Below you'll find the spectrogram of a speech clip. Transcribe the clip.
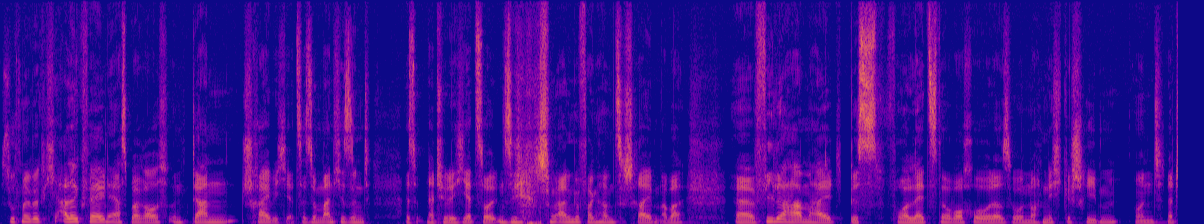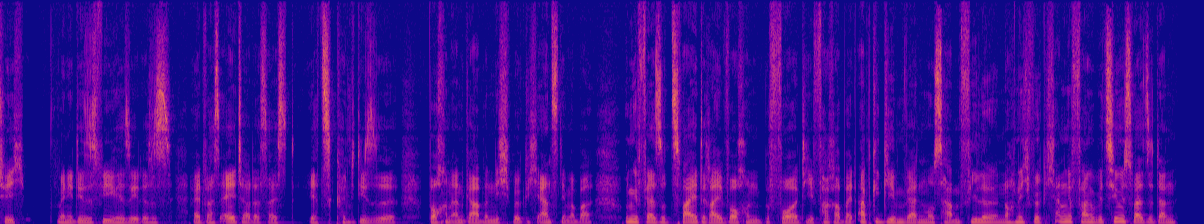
suche mir wirklich alle Quellen erstmal raus und dann schreibe ich jetzt. Also manche sind, also natürlich jetzt sollten sie schon angefangen haben zu schreiben, aber äh, viele haben halt bis vor letzter Woche oder so noch nicht geschrieben. Und natürlich wenn ihr dieses Video hier seht, ist es etwas älter. Das heißt, jetzt könnt ihr diese Wochenangabe nicht wirklich ernst nehmen. Aber ungefähr so zwei, drei Wochen bevor die Facharbeit abgegeben werden muss, haben viele noch nicht wirklich angefangen, beziehungsweise dann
